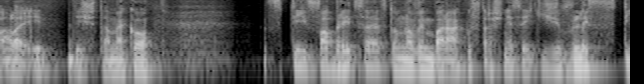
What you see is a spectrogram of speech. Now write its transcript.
ale i když tam jako v té fabrice, v tom novém baráku strašně cítíš vliv té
